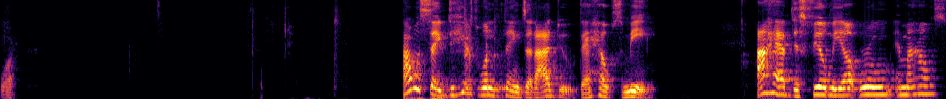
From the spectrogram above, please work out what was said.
water. I would say here's one of the things that I do that helps me. I have this fill me up room in my house.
